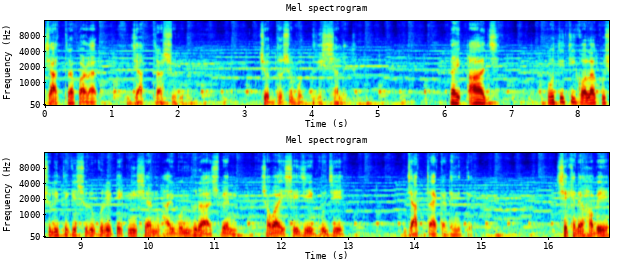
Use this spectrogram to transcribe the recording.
যাত্রাপাড়ার যাত্রা শুরু, চোদ্দোশো বত্রিশ সালের। তাই আজ প্রতিটি কলা কুশলী থেকে শুরু করে টেকনিশিয়ান ভাই বন্ধুরা আসবেন সবাই সেজে গুজে যাত্রা একাডেমিতে। সেখানে হবে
